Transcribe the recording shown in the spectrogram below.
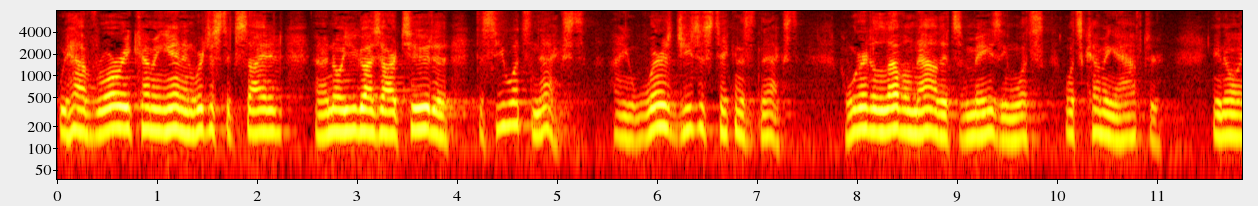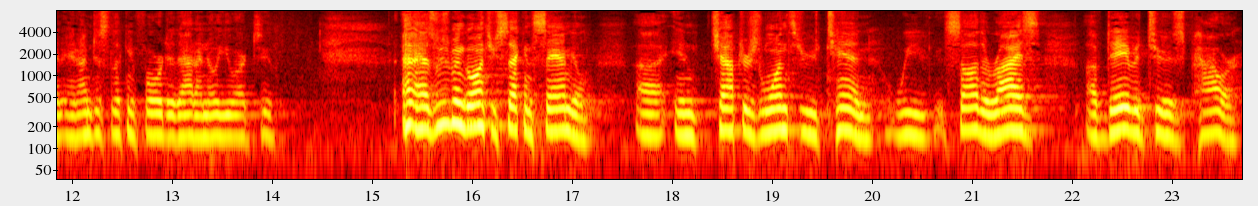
we have Rory coming in, and we're just excited. And I know you guys are too to, to see what's next. I mean, where's Jesus taking us next? We're at a level now that's amazing what's, what's coming after. You know, and, and I'm just looking forward to that. I know you are too. As we've been going through 2 Samuel, uh, in chapters 1 through 10, we saw the rise of David to his power.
